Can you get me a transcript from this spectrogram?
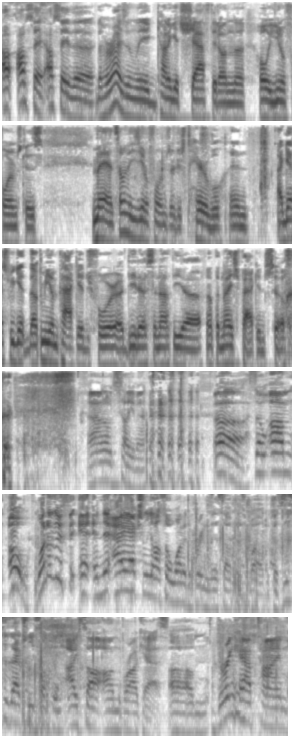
I'll, I'll say I'll say the the Horizon League kind of gets shafted on the whole uniforms because man, some of these uniforms are just terrible, and I guess we get the premium package for Adidas and not the uh, not the nice package. So I don't know what to tell you, man. uh, so, um, oh, one other thing, and, and I actually also wanted to bring this up as well because this is actually something I saw on the broadcast um, during halftime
